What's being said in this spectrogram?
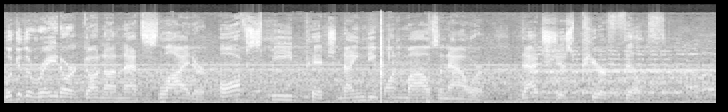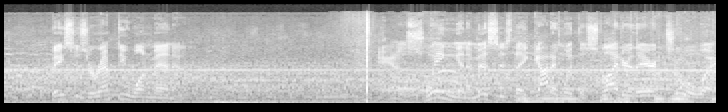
Look at the radar gun on that slider. Off-speed pitch, 91 miles an hour. That's just pure filth. Bases are empty, one man out. And a swing and a miss as they got him with the slider there, two away.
